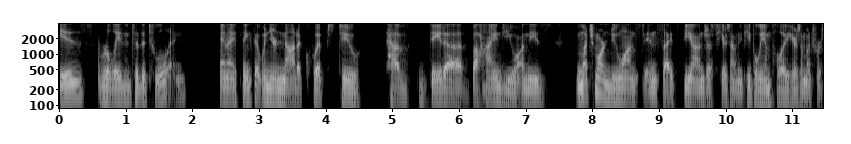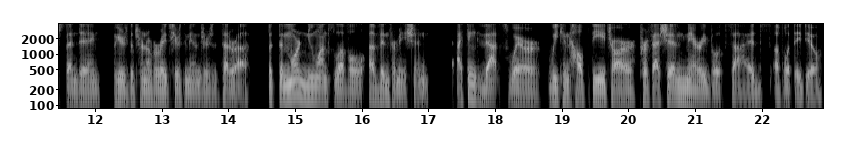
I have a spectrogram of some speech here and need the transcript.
is related to the tooling. And I think that when you're not equipped to have data behind you on these much more nuanced insights beyond just here's how many people we employ, here's how much we're spending, here's the turnover rates, here's the managers, et cetera. But the more nuanced level of information I think that's where we can help the HR profession marry both sides of what they do.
